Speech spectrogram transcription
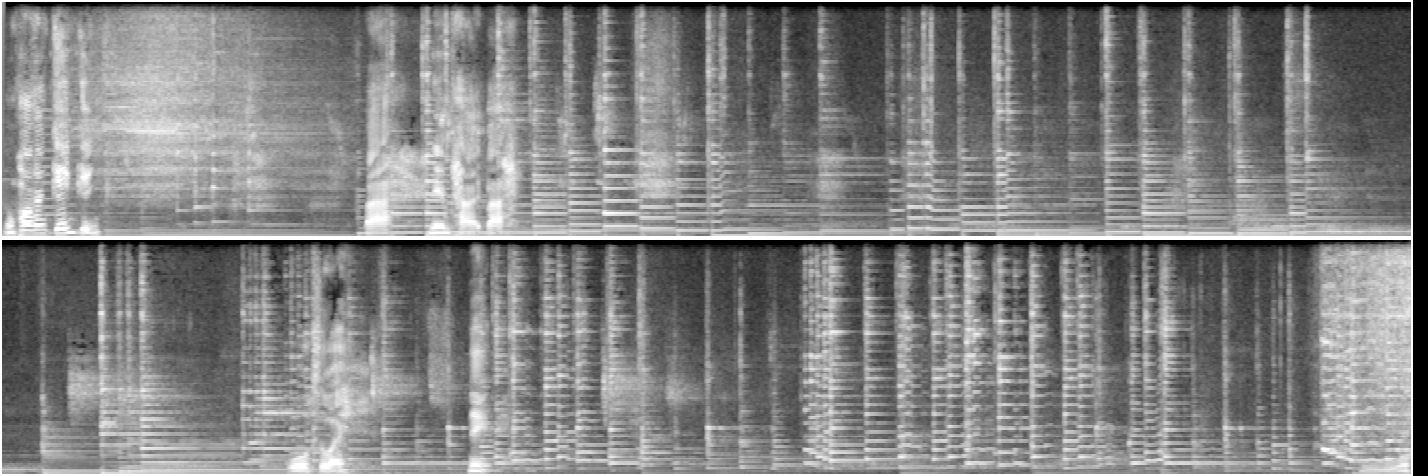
หลวงพ่อข้างเก่งเก่งไปเนมถ่ายไปโอ้ สวย นี่ นี่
